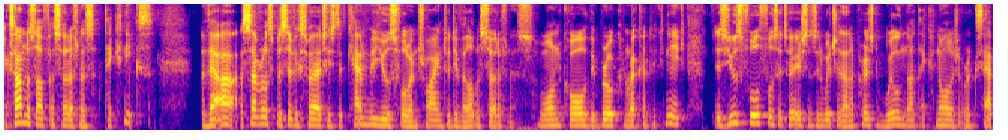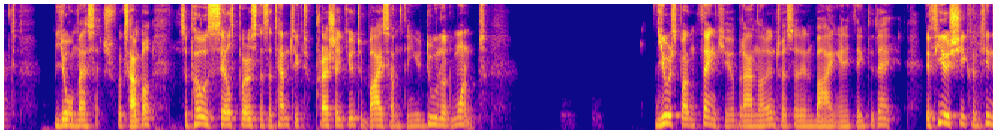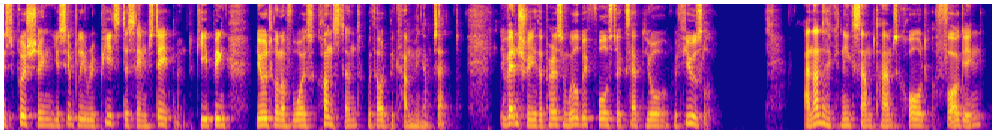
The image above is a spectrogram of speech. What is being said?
Examples of assertiveness techniques there are several specific strategies that can be useful when trying to develop assertiveness. One called the broken record technique is useful for situations in which another person will not acknowledge or accept your message. For example, Suppose a salesperson is attempting to pressure you to buy something you do not want. You respond, Thank you, but I'm not interested in buying anything today. If he or she continues pushing, you simply repeat the same statement, keeping your tone of voice constant without becoming upset. Eventually, the person will be forced to accept your refusal. Another technique, sometimes called fogging,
